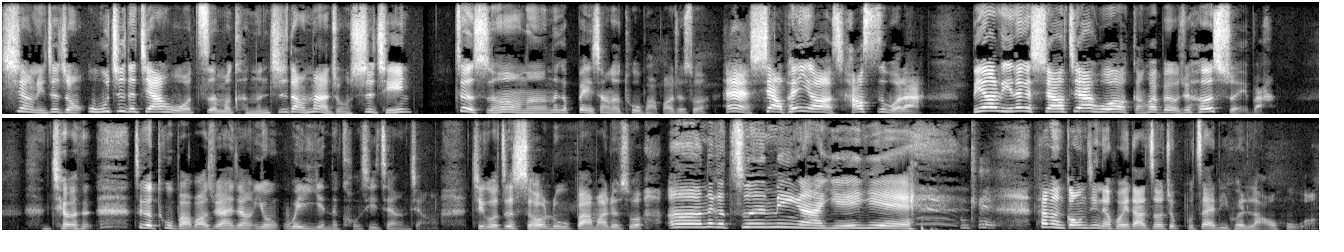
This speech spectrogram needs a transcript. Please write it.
像你这种无知的家伙，怎么可能知道那种事情？”这时候呢，那个背上的兔宝宝就说：“哎，小朋友，吵死我了！”不要理那个小家伙，赶快陪我去喝水吧！就这个兔宝宝居然还这样用威严的口气这样讲，结果这时候鹿爸妈就说：“啊，那个遵命啊，爷爷。”他们恭敬的回答之后，就不再理会老虎哦，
